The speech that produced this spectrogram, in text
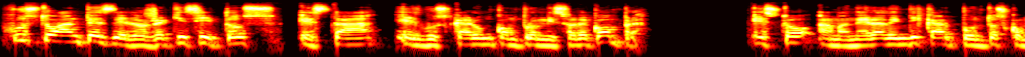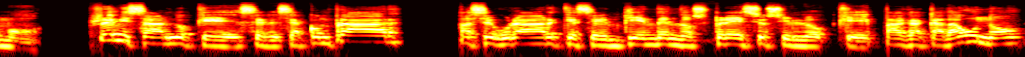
Justo antes de los requisitos está el buscar un compromiso de compra. Esto a manera de indicar puntos como revisar lo que se desea comprar, asegurar que se entienden los precios y lo que paga cada uno,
